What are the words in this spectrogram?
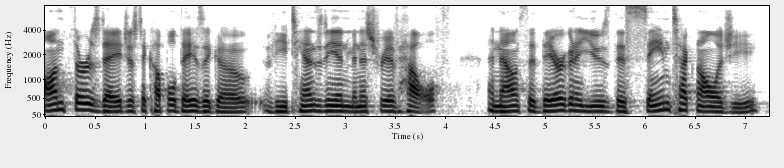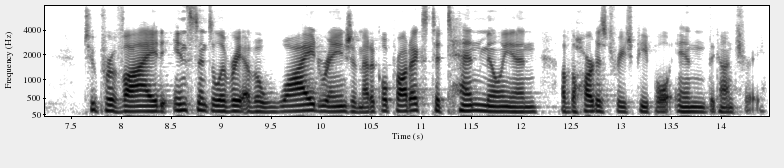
On Thursday, just a couple days ago, the Tanzanian Ministry of Health announced that they are going to use this same technology to provide instant delivery of a wide range of medical products to 10 million of the hardest to reach people in the country.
